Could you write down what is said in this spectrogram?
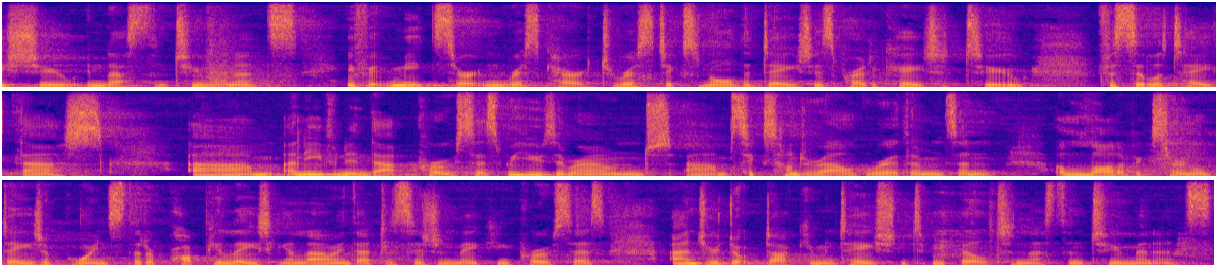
issue in less than two minutes if it meets certain risk characteristics and all the data is predicated to facilitate that. Um, and even in that process, we use around um, 600 algorithms and a lot of external data points that are populating, allowing that decision making process and your doc- documentation to be built in less than two minutes.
